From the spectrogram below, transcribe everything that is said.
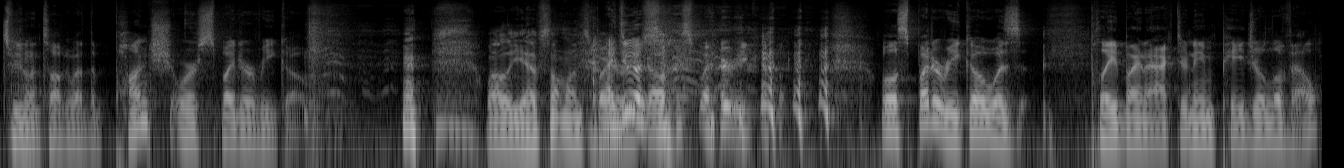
So you want to talk about the punch or Spider Rico? Well, you have something on Spider I do Rico? have Spider Rico. well, Spider Rico was played by an actor named Pedro Lovell,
